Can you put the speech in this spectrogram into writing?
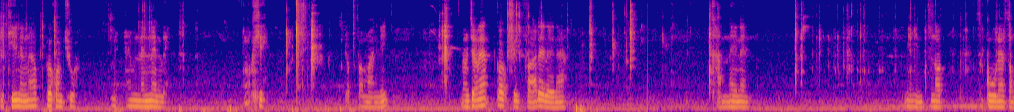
อีกทีหนึ่งนะครับเพื่อความชัวร์ให้มันแน่นๆเลย โอเคกับประมาณนี้ หลังจากนั้นก็ปิดฝาได้เลยนะ ขันให้แน่น มีน็อตสกรูเนี่ยสอง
